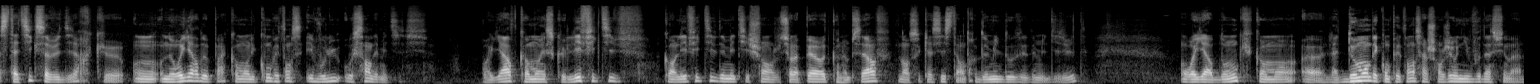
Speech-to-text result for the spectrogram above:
Statique, ça veut dire qu'on ne regarde pas comment les compétences évoluent au sein des métiers regarde comment est-ce que l'effectif, quand l'effectif des métiers change sur la période qu'on observe, dans ce cas-ci c'était entre 2012 et 2018, on regarde donc comment euh, la demande des compétences a changé au niveau national.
